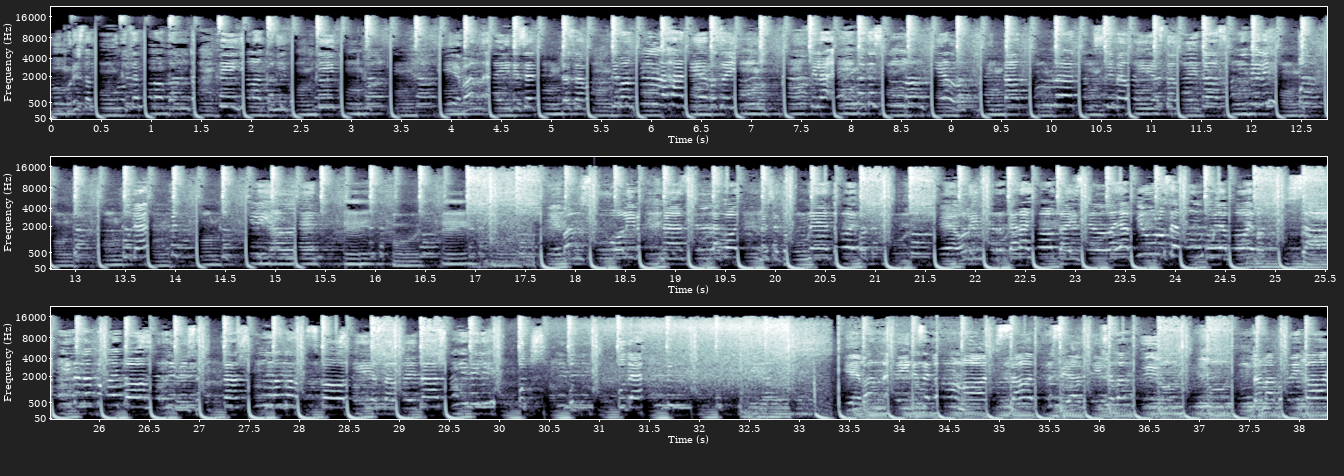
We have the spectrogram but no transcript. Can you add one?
Naapurista kuuluu äiti se tyttö se vahti, vaan kyllähän Kieva se julkkaa. Kievan suu oli vehnää, sillä koimme se tunnee toivot. Se oli märkänä jokaisella ja viulu se lunkuja voivot. Saa ei tätä paikkaa märkys ottaa, silloin kun raskoo laidasta laitaa. Salivili hipput, put, pudeppet Kievan äiti se kammaarissa, virsiä veisata hyjut. Tämä poika on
